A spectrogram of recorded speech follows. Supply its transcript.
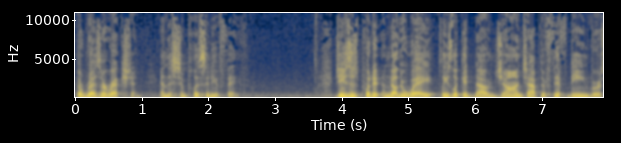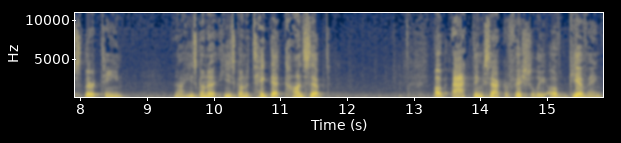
the resurrection, and the simplicity of faith. Jesus put it another way. Please look at now in John chapter 15, verse 13. Now he's going to he's going to take that concept of acting sacrificially, of giving,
